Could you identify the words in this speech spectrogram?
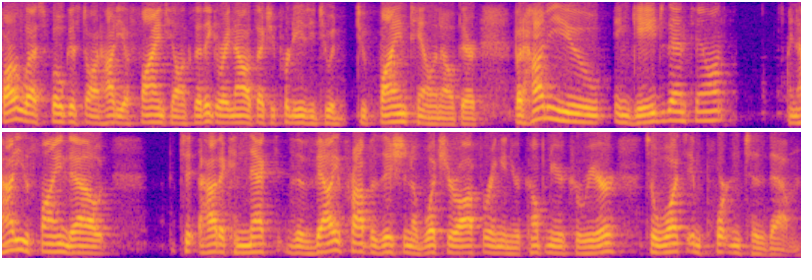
far less focused on how do you find talent because I think right now it's actually pretty easy to find talent out there. But how do you engage that talent, and how do you find out how to connect the value proposition of what you're offering in your company or career to what's important to them.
